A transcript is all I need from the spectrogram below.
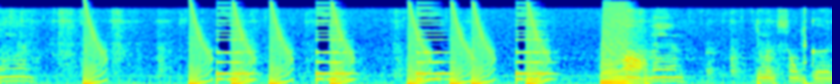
Oh man. Oh man. Doing so good.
